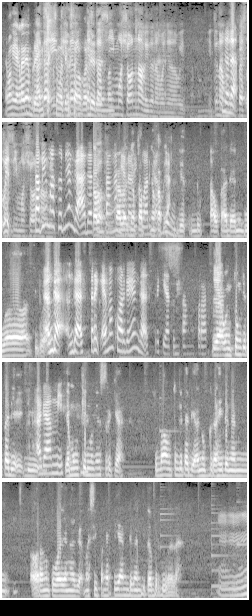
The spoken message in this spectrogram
Emang yang lainnya Ada brengsek sama ada sama kode investasi emang. emosional itu namanya, Wid. Itu namanya enggak, investasi Wid. emosional. Tapi maksudnya nggak ada Kalau tantangan kalau ya dari nyokap keluarga. nyokapnya dia tahu keadaan gua juga. enggak enggak strict emang keluarganya enggak strict ya tentang peraturan Ya untung kita di, di agamis ya mungkin mungkin strict ya. Cuma untung kita dianugerahi dengan orang tua yang agak masih pengertian dengan kita berdua lah. Hmm,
